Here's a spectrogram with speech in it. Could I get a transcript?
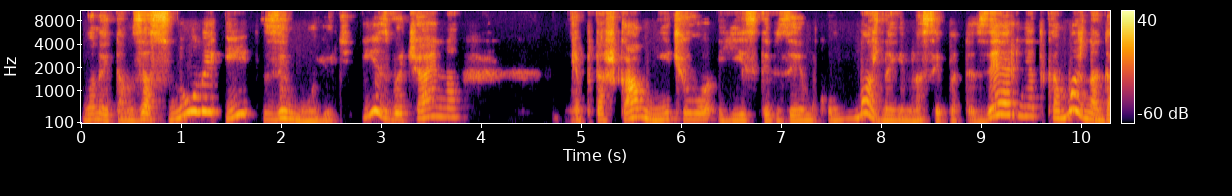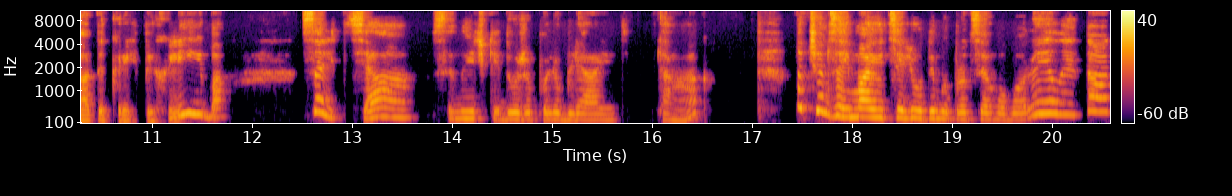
вони там заснули і зимують. І, звичайно, пташкам нічого їсти взимку. Можна їм насипати зернятка, можна дати крихти хліба, сальця, синички дуже полюбляють. Так. А чим займаються люди, ми про це говорили. Так,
